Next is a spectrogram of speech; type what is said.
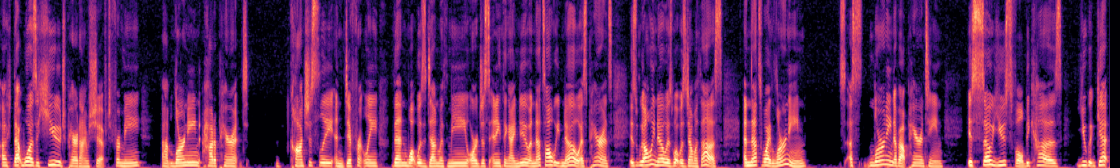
a, that was a huge paradigm shift for me um, learning how to parent consciously and differently than what was done with me or just anything I knew. And that's all we know as parents is we all we know is what was done with us. And that's why learning, uh, learning about parenting is so useful because you could get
